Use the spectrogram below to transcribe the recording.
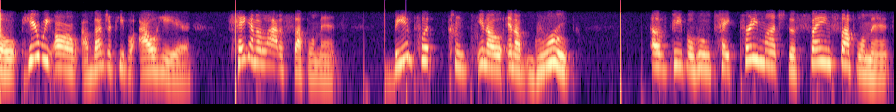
So here we are, a bunch of people out here taking a lot of supplements, being put, con- you know, in a group of people who take pretty much the same supplements,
